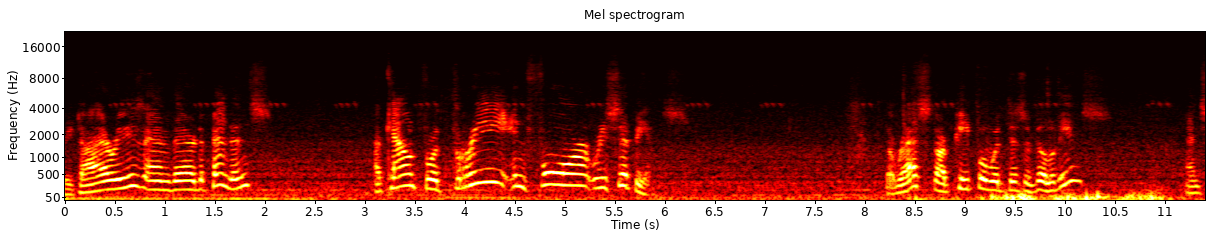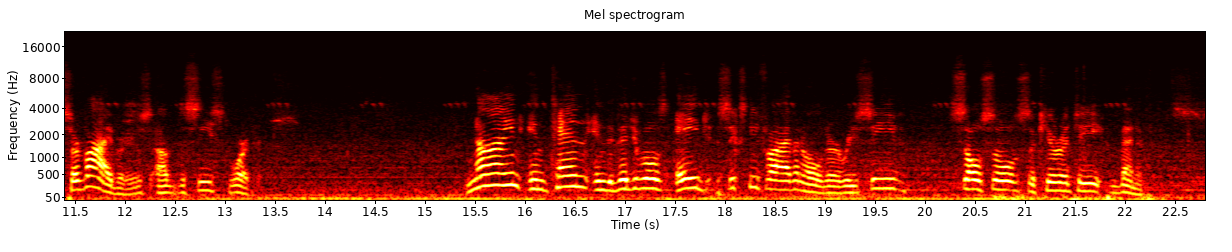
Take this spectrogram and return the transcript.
Retirees and their dependents account for three in four recipients. The rest are people with disabilities and survivors of deceased workers. Nine in ten individuals age 65 and older receive Social Security benefits,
